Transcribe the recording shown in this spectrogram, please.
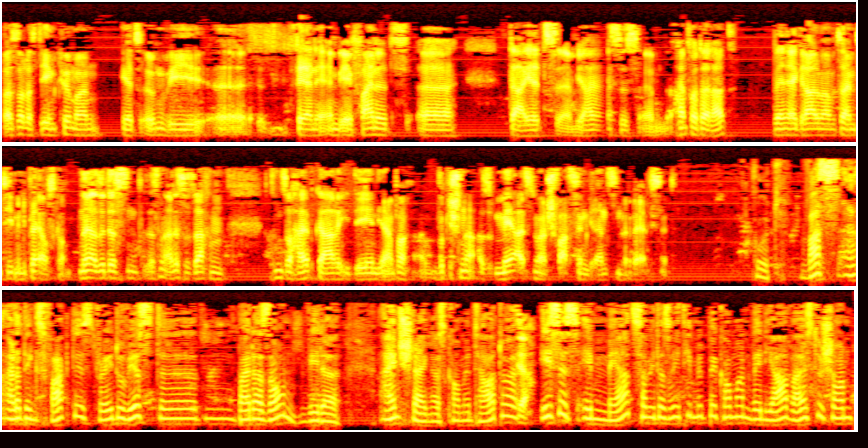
was soll das den kümmern, jetzt irgendwie äh, während der NBA Finals äh, da jetzt, äh, wie heißt es, ähm, Heimvorteil hat, wenn er gerade mal mit seinem Team in die Playoffs kommt. Ne? Also das sind, das sind alles so Sachen, das sind so halbgare Ideen, die einfach wirklich schon, also mehr als nur an Schwachsinn grenzen, wenn wir ehrlich sind. Gut. Was äh, allerdings Fakt ist, Ray, du wirst äh, bei der Zone wieder einsteigen als Kommentator. Ja. Ist es im März, habe ich das richtig mitbekommen? Wenn ja, weißt du schon,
